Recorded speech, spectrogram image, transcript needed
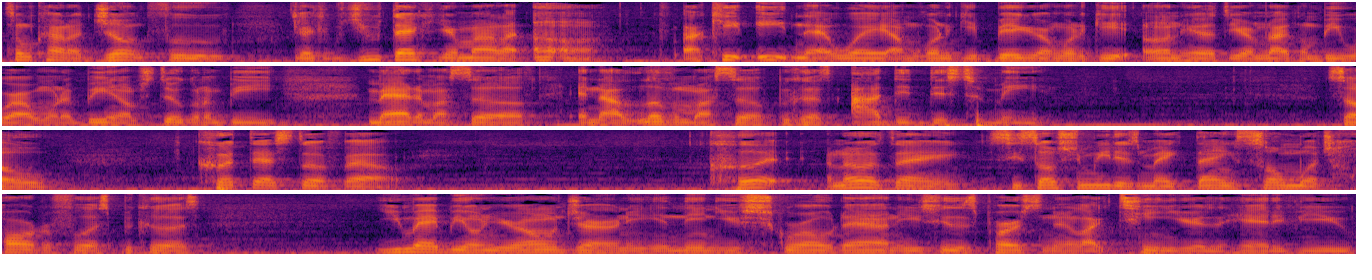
some kind of junk food that you think in your mind like, uh-uh, I keep eating that way, I'm going to get bigger, I'm going to get unhealthier, I'm not going to be where I want to be, and I'm still going to be mad at myself and not loving myself because I did this to me. So, cut that stuff out. Cut another thing. See, social medias make things so much harder for us because you may be on your own journey and then you scroll down and you see this person they're like 10 years ahead of you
